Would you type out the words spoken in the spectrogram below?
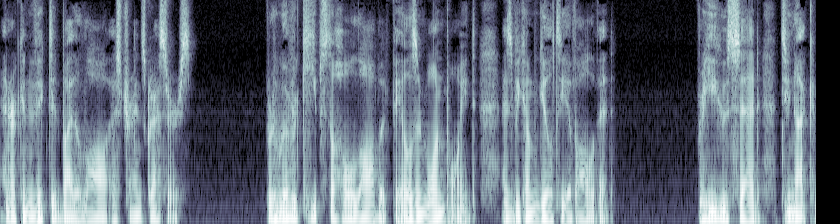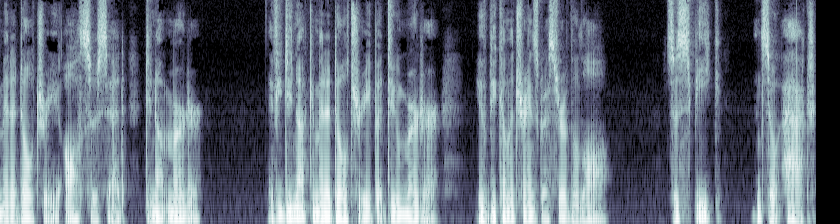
and are convicted by the law as transgressors. For whoever keeps the whole law but fails in one point has become guilty of all of it. For he who said, Do not commit adultery, also said, Do not murder. If you do not commit adultery but do murder, you have become a transgressor of the law. So speak and so act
